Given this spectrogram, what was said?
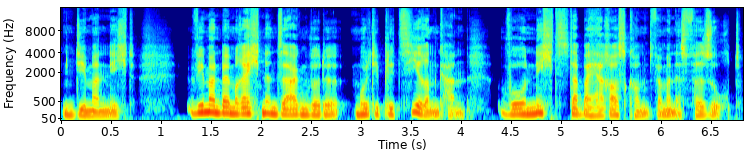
die man nicht, wie man beim Rechnen sagen würde, multiplizieren kann, wo nichts dabei herauskommt, wenn man es versucht.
